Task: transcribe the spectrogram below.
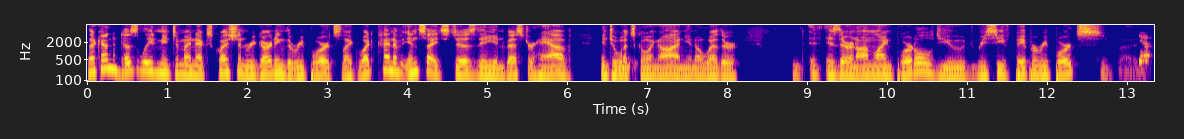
That kind of does lead me to my next question regarding the reports. Like, what kind of insights does the investor have into what's mm-hmm. going on? You know, whether is there an online portal? Do you receive paper reports? Yep.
